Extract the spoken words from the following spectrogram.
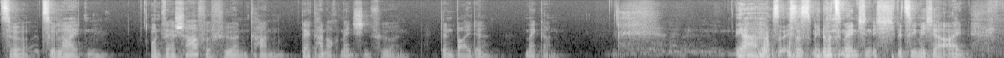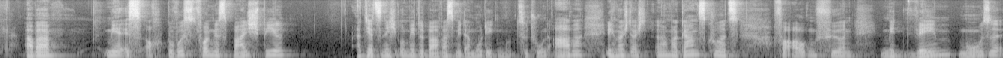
zu, zu leiten. Und wer Schafe führen kann, der kann auch Menschen führen, denn beide meckern. Ja, so ist es mit uns Menschen, ich beziehe mich ja ein. Aber mir ist auch bewusst folgendes Beispiel, hat jetzt nicht unmittelbar was mit Ermutigung zu tun, aber ich möchte euch noch mal ganz kurz vor Augen führen, mit wem Mose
